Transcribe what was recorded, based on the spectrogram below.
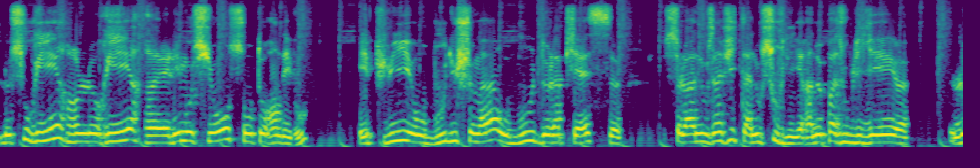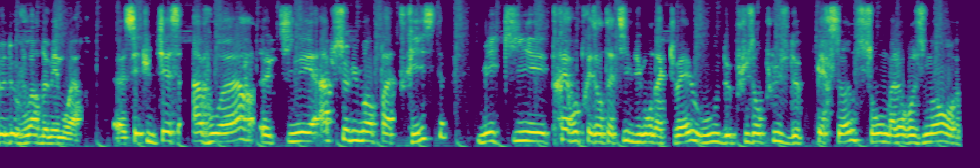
le sourire, le rire, l'émotion sont au rendez-vous. Et puis au bout du chemin, au bout de la pièce, cela nous invite à nous souvenir, à ne pas oublier euh, le devoir de mémoire. Euh, c'est une pièce à voir euh, qui n'est absolument pas triste, mais qui est très représentative du monde actuel où de plus en plus de personnes sont malheureusement euh,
